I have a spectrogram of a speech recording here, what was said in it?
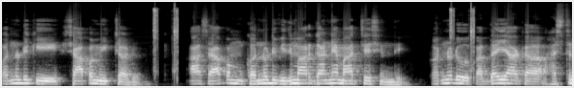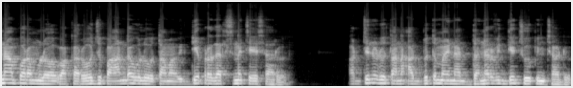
కర్ణుడికి శాపం ఇచ్చాడు. ఆ శాపం కర్ణుడి విధి మార్గాన్నే మార్చేసింది. కర్ణుడు పెద్దయ్యాక హస్తినాపురంలో ఒకరోజు పాండవులు తమ విద్య ప్రదర్శన చేశారు. అర్జునుడు తన అద్భుతమైన ధనుర్విద్య చూపించాడు.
